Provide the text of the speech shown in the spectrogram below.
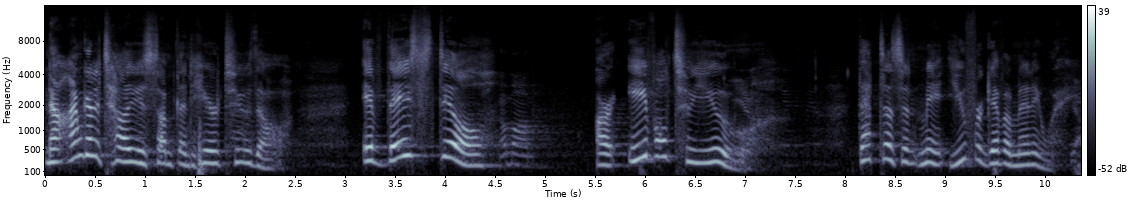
Now, I'm going to tell you something here, too, though. If they still Come on. are evil to you, that doesn't mean you forgive them anyway. Yeah.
